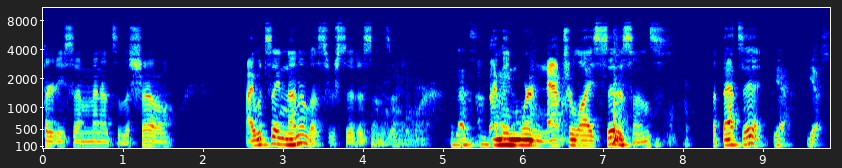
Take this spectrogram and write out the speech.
30 some minutes of the show, I would say none of us are citizens anymore. That's I mean, we're naturalized citizens, but that's it. yeah, yes.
